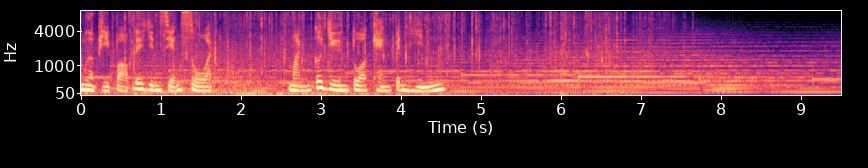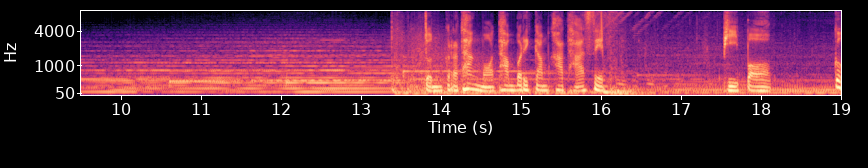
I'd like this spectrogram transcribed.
เมื่อผีปอบได้ยินเสียงสวด มันก็ยืนตัวแข็งเป็นหิน จนกระทั่งหมอทำบริกรรมคาถาเสร็จ ผีปอบก็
